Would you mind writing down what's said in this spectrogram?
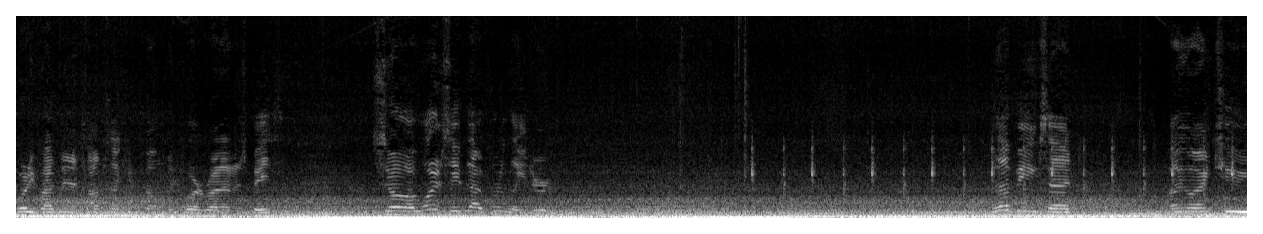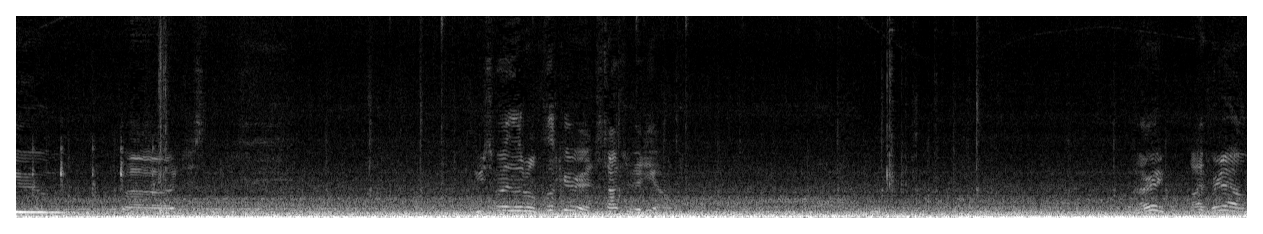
45 minutes tops I can film before I run out of space. So I want to save that for later. That being said, I'm going to uh, just use my little clicker and start the video. Alright, bye for now.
